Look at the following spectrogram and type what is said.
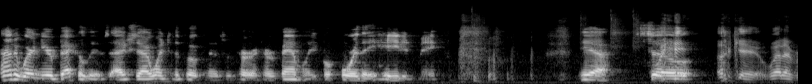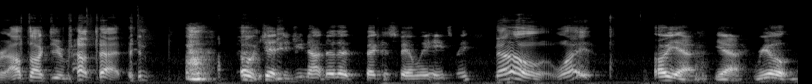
kind of where near Becca lives. Actually, I went to the Poconos with her and her family before they hated me. Yeah. So, Wait, okay, whatever. I'll talk to you about that. oh, Jen, did you not know that Becca's family hates me? no, what? Oh yeah, yeah, real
